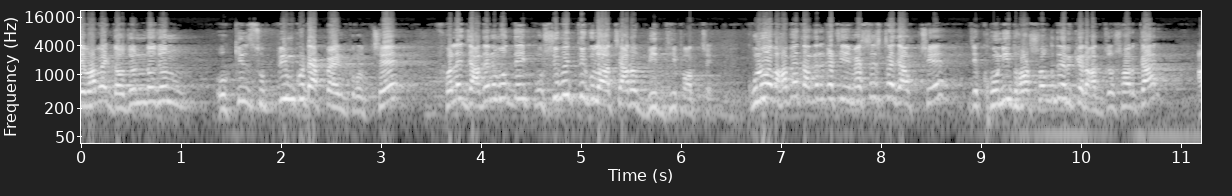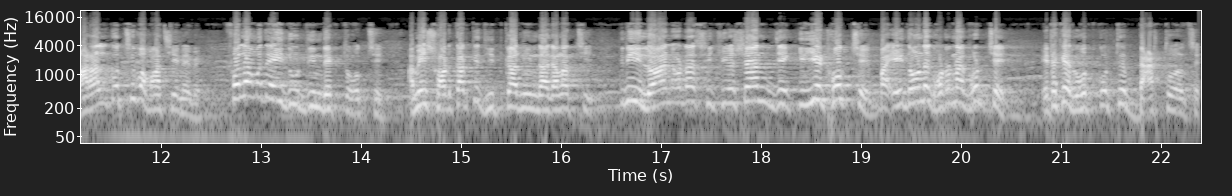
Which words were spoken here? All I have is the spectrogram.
যেভাবে ডজন ডজন উকিল সুপ্রিম কোর্টে অ্যাপয়েন্ট করছে, ফলে যাদের মধ্যে এই পশুবৃত্তিগুলো আছে আরও বৃদ্ধি পাচ্ছে। কোনোভাবে তাদের কাছে এই মেসেজটা যাচ্ছে যে খনি ধর্ষকদেরকে রাজ্য সরকার আড়াল করছে বা বাঁচিয়ে নেবে। ফলে আমাদের এই দুর্দিন দেখতে হচ্ছে। আমি সরকারকে ধিৎকার, নিন্দা জানাচ্ছি। তিনি ল অ্যান্ড অর্ডার সিচুয়েশন যে ক্রিয়েট হচ্ছে বা এই ধরনের ঘটনা ঘটছে, এটাকে রোধ করতে ব্যর্থ হয়েছে।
